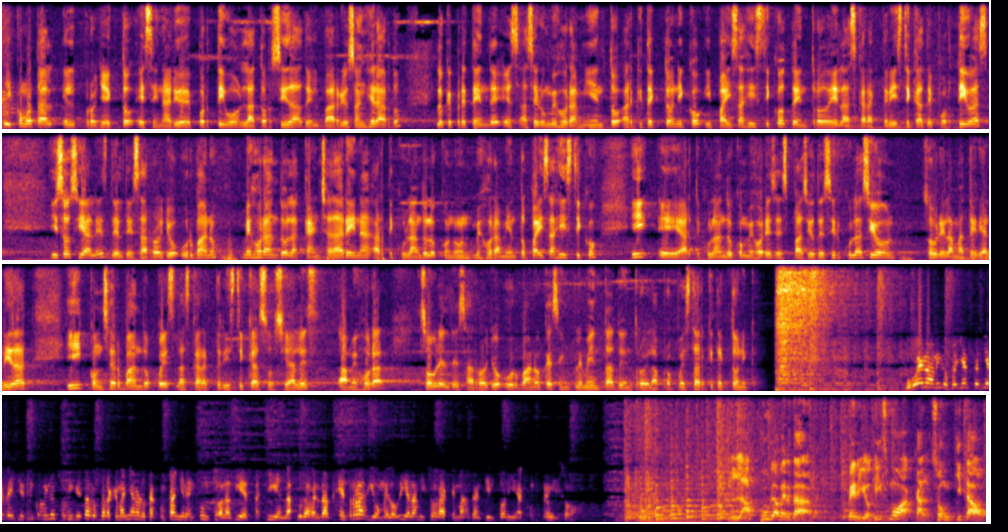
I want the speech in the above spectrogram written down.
Y como tal, el proyecto escenario deportivo La Torcida del barrio San Gerardo lo que pretende es hacer un mejoramiento arquitectónico y paisajístico dentro de las características deportivas y sociales del desarrollo urbano, mejorando la cancha de arena, articulándolo con un mejoramiento paisajístico y eh, articulando con mejores espacios de circulación sobre la materialidad y conservando pues las características sociales a mejorar sobre el desarrollo urbano que se implementa dentro de la propuesta arquitectónica. Bueno, amigos oyentes, 10, 25 minutos invitados para que mañana nos acompañen en punto a las 10, aquí en La Pura Verdad, en Radio Melodía, la emisora que manda en sintonía con permiso. La Pura Verdad, periodismo a calzón quitao,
